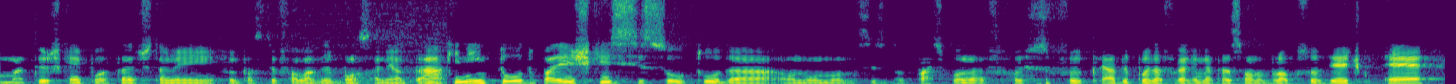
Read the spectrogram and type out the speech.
Matheus, que é importante também, foi pra você ter falado, é bom salientar, que nem todo país que se soltou da. ou não, não se participou, né, foi, foi criado depois da fragmentação do bloco soviético, é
